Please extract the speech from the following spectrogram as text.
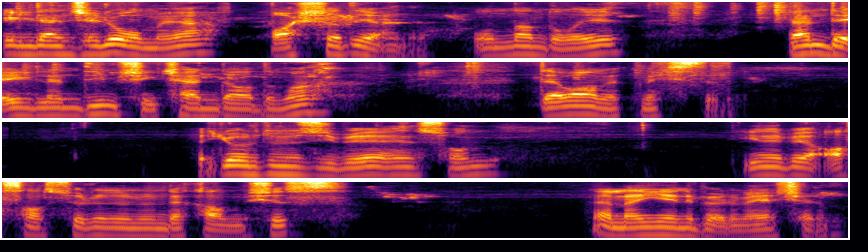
eğlenceli olmaya başladı yani. Ondan dolayı ben de eğlendiğim için kendi adıma devam etmek istedim. Ve gördüğünüz gibi en son yine bir asansörün önünde kalmışız. Hemen yeni bölüme geçelim.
